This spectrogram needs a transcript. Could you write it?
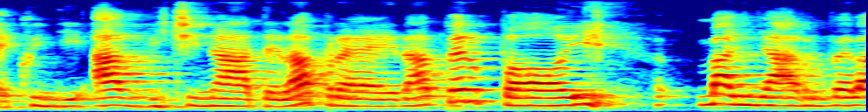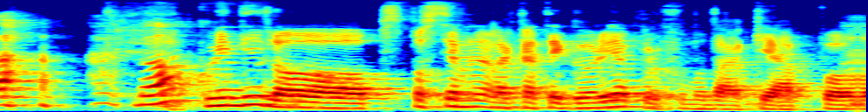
e quindi avvicinate la preda per poi mangiarvela, no? Quindi lo spostiamo nella categoria profumo da chiappo.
